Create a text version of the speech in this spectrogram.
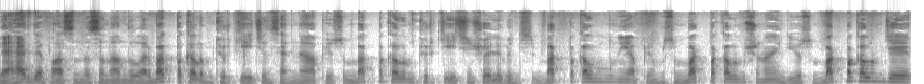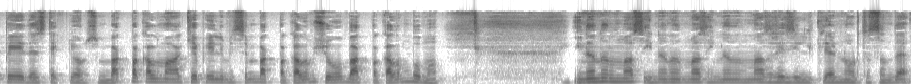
Ve her defasında sınandılar. Bak bakalım Türkiye için sen ne yapıyorsun? Bak bakalım Türkiye için şöyle birisin. Bak bakalım bunu yapıyor musun? Bak bakalım şuna ne diyorsun? Bak bakalım CHP'yi destekliyor musun? Bak bakalım AKP'li misin? Bak bakalım şu mu? Bak bakalım bu mu? İnanılmaz, inanılmaz, inanılmaz rezilliklerin ortasında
